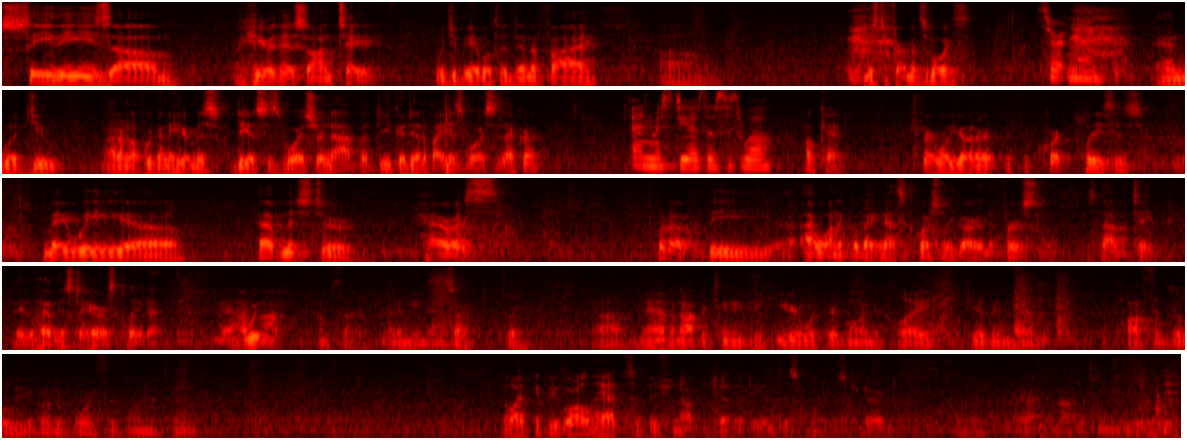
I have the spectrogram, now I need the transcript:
see these, um, hear this on tape, would you be able to identify uh, Mr. Fuhrman's voice? Certainly, And would you, I don't know if we're going to hear Ms. Diaz's voice or not, but you could identify his voice, is that correct? and Ms. Diaz's as well. Okay. Very well, Your Honor. If the court pleases, may we uh, have Mr. Harris put up the, I want to go back and ask a question regarding the first one. It's not on tape. Then we'll have Mr. Harris play that. May I have With- an op- I'm sorry, I didn't mean to. Sorry. interrupt. go ahead. Uh, May I have an opportunity to hear what they're going to play, given the possibility of other voices on the tape? No, I think we've all had sufficient opportunity at this point, Mr. Darden. May I have an opportunity earlier?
